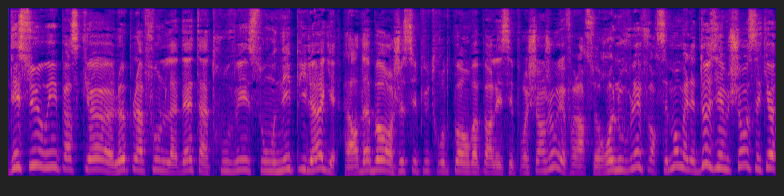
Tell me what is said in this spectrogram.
Déçu oui parce que le plafond de la dette a trouvé son épilogue. Alors d'abord je sais plus trop de quoi on va parler ces prochains jours, il va falloir se renouveler forcément. Mais la deuxième chose c'est que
